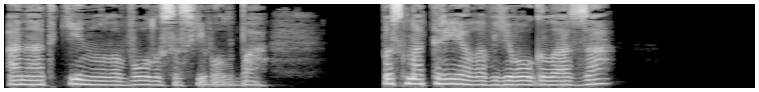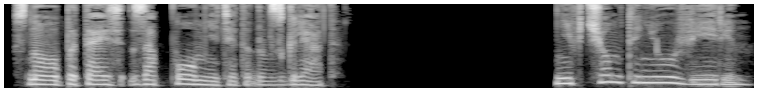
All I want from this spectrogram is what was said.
она откинула волосы с его лба, посмотрела в его глаза, снова пытаясь запомнить этот взгляд. «Ни в чем ты не уверен,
